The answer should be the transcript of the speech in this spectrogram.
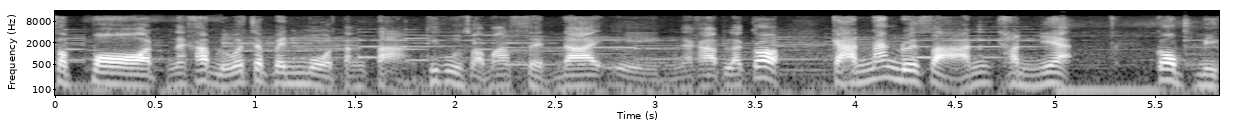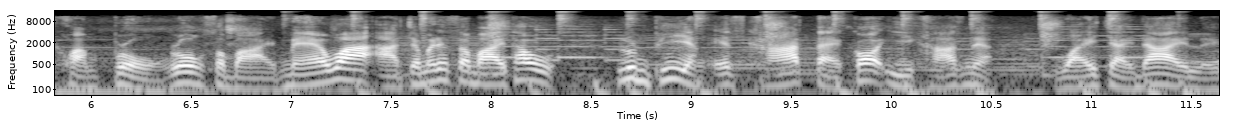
สปอร์ตนะครับ หรือว่าจะเป็นโหมดต่างๆ ที่คุณสามารถเซตได้เองนะครับ แล้วก็การนั่งโดยสารคันเนี้ยก็มีความโปร่งโล่งสบาย แม้ว่าอาจจะไม่ได้สบายเท่า รุ่นพี่อย่าง S Class แต่ก็ E Class เนี่ยไว้ใจได้เลย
